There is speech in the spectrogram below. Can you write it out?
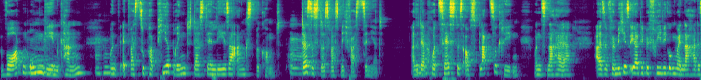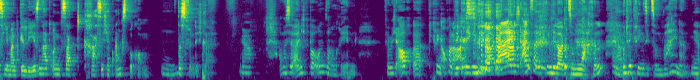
Worten umgehen kann und etwas zu Papier bringt, dass der Leser Angst bekommt. Das ist das, was mich fasziniert. Also der Prozess, das aufs Blatt zu kriegen und es nachher, also für mich ist eher die Befriedigung, wenn nachher das jemand gelesen hat und sagt, krass, ich habe Angst bekommen. Das finde ich geil. Ja. Aber es ist ja eigentlich bei unseren Reden. Für mich auch, äh, Die kriegen auch alle wir Angst. kriegen die Leute, nein, nicht Angst, aber wir kriegen die Leute zum Lachen und wir kriegen sie zum Weinen. Ja.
